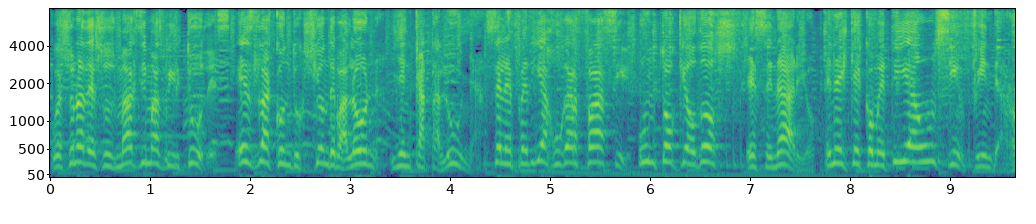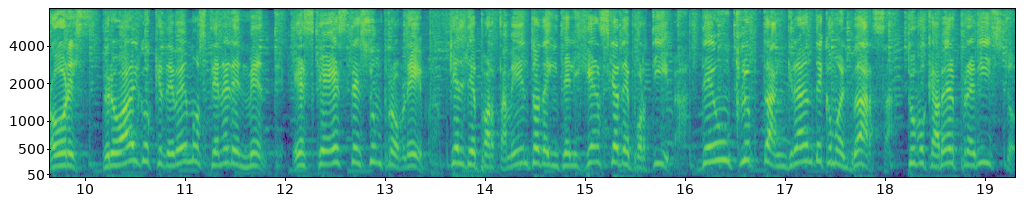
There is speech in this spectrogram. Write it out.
pues una de sus máximas virtudes es la conducción de balón y en Cataluña se le pedía jugar fácil, un toque o dos, escenario en el que cometía un sinfín de errores. Pero algo que debemos tener en mente es que este es un problema que el Departamento de Inteligencia Deportiva de un club tan grande como el Barça tuvo que haber previsto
